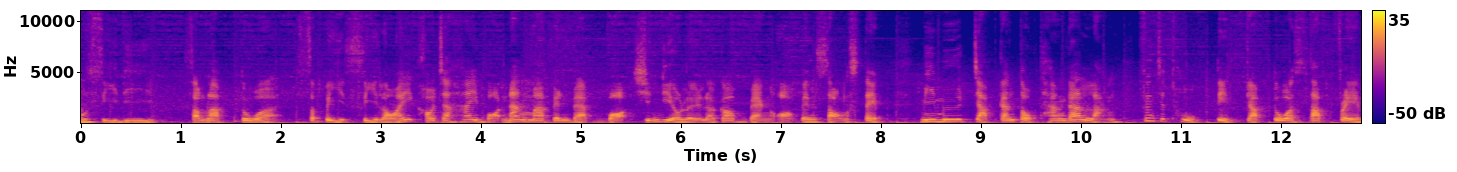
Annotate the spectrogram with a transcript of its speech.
LCD สำหรับตัว Speed 400 เขาจะให้เบาะนั่งมาเป็นแบบเบาะชิ้นเดียวเลย แล้วก็แบ่งออกเป็น 2 สเต็ป มีมือจับกันตกทางด้านหลัง ซึ่งจะถูกติดกับตัวซับเฟรม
